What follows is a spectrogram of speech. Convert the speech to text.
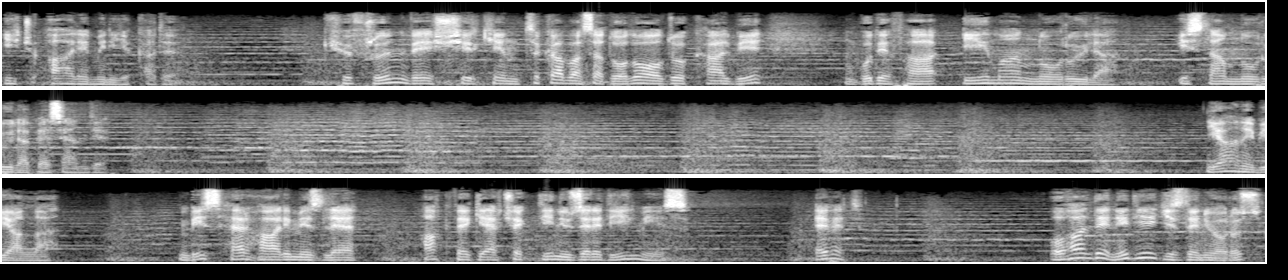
iç alemini yıkadı. Küfrün ve şirkin tıka basa dolu olduğu kalbi bu defa iman nuruyla, İslam nuruyla bezendi. Ya Nebiallah, biz her halimizle hak ve gerçek din üzere değil miyiz? Evet. O halde ne diye gizleniyoruz?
